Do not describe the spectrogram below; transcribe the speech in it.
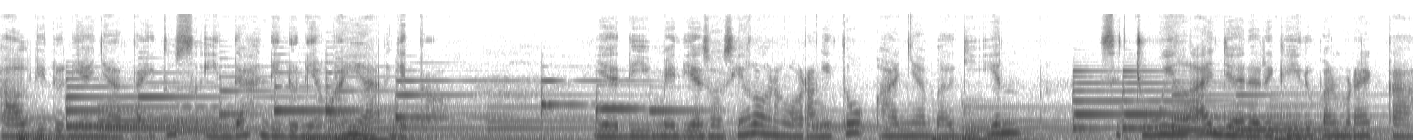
hal di dunia nyata itu seindah di dunia maya gitu. Ya di media sosial orang-orang itu hanya bagiin secuil aja dari kehidupan mereka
